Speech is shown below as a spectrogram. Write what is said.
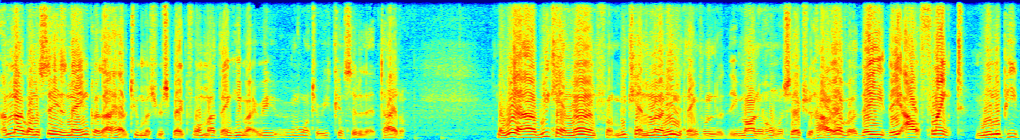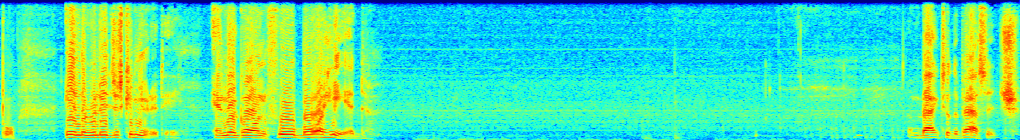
I'm not going to say his name because I have too much respect for him. I think he might re- want to reconsider that title. But we are, we can't learn from we can't learn anything from the demonic homosexuals. However, they they outflanked many people in the religious community, and they're going full bore ahead. back to the passage.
